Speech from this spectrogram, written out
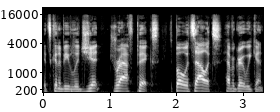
It's going to be legit draft picks. It's Bo, it's Alex. Have a great weekend.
